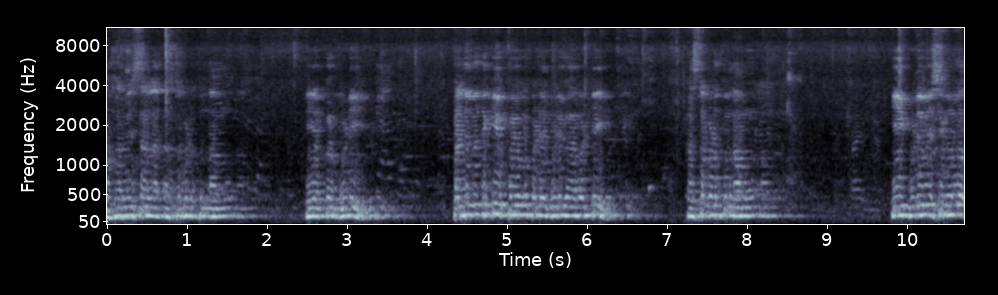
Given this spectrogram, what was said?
అహర్నిశాలా కష్టపడుతున్నాము. ఈ యొక్క గుడి పది మందికి ఉపయోగపడే గుడి కాబట్టి కష్టపడుతున్నాము. ఈ గుడి విషయంలో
